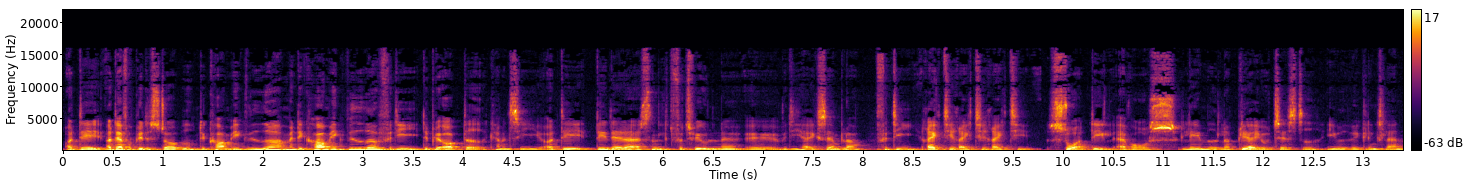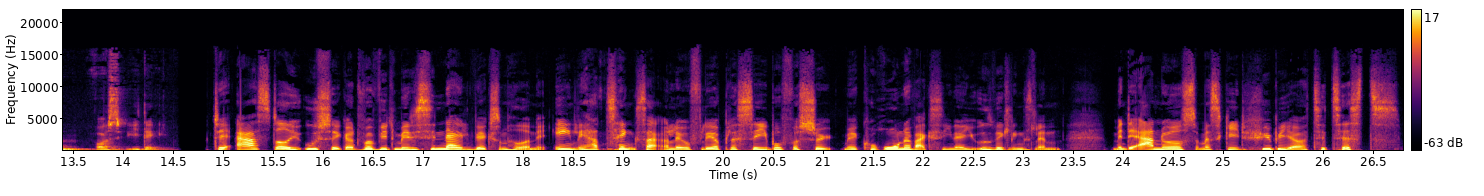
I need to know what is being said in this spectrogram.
Og, det, og derfor blev det stoppet. Det kom ikke videre, men det kom ikke videre, fordi det blev opdaget, kan man sige. Og det, det der er sådan lidt fortvivlende øh, ved de her eksempler, fordi rigtig, rigtig, rigtig stor del af vores lægemidler bliver jo testet i udviklingslandene, også i dag. Det er stadig usikkert, hvorvidt medicinalvirksomhederne egentlig har tænkt sig at lave flere placebo-forsøg med coronavacciner i udviklingslande. Men det er noget, som er sket hyppigere til tests,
